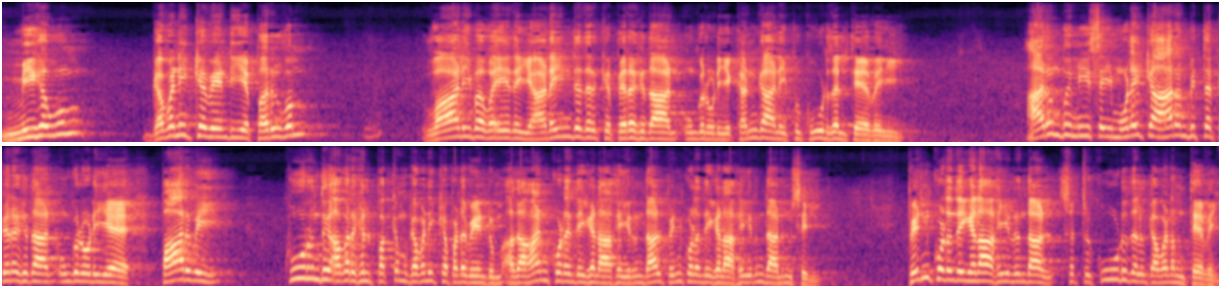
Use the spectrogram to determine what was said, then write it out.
மிகவும் கவனிக்க வேண்டிய பருவம் வாலிப வயதை அடைந்ததற்கு பிறகுதான் உங்களுடைய கண்காணிப்பு கூடுதல் தேவை. அரும்பு மீசை முளைக்க ஆரம்பித்த பிறகுதான் உங்களுடைய பார்வை கூர்ந்து அவர்கள் பக்கம் கவனிக்கப்பட வேண்டும். அது ஆண் குழந்தைகளாக இருந்தால் பெண் குழந்தைகளாக இருந்தாலும் சரி. பெண் குழந்தைகளாக இருந்தால் சற்று கூடுதல் கவனம் தேவை.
